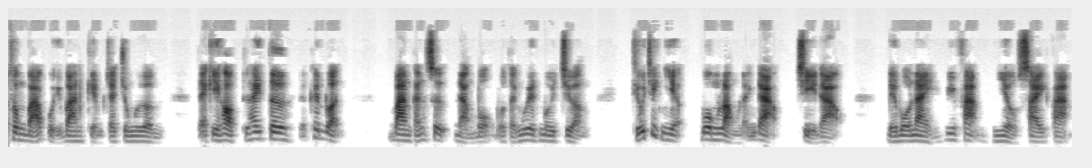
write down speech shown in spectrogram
thông báo của Ủy ban Kiểm tra Trung ương, tại kỳ họp thứ 24 đã kết luận Ban Cán sự Đảng Bộ Bộ Tài nguyên Môi trường thiếu trách nhiệm buông lỏng lãnh đạo, chỉ đạo để bộ này vi phạm nhiều sai phạm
